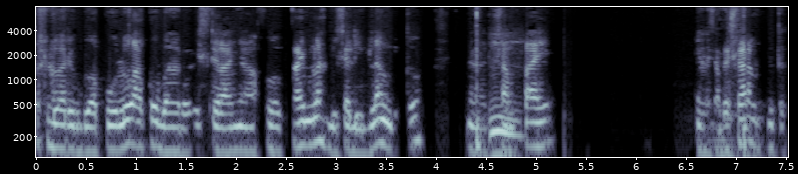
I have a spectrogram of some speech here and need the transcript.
terus 2020 aku baru istilahnya full time lah bisa dibilang gitu nah hmm. sampai ya sampai sekarang gitu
